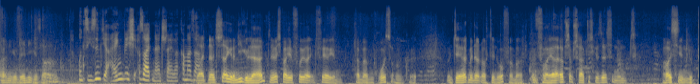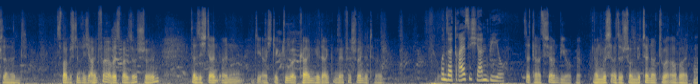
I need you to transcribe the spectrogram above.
einige wenige Sachen. Und Sie sind ja eigentlich Seiteneinsteiger, kann man sagen. Seiteneinsteiger, nie gelernt. Ne? Ich war hier früher in Ferien bei meinem Großonkel. Und der hat mir dann auch den Hof vermacht. Und vorher habe ich am Schreibtisch gesessen und Häuschen geplant. Es war bestimmt nicht einfach, aber es war so schön, dass ich dann an die Architektur keinen Gedanken mehr verschwendet habe. Und seit 30 Jahren Bio? Seit 30 Jahren Bio, ja. Man muss also schon mit der Natur arbeiten.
